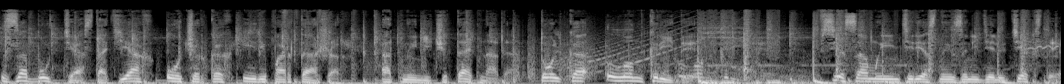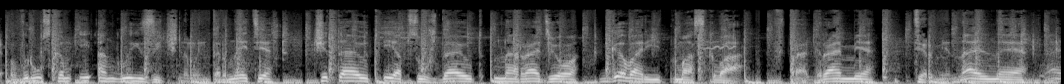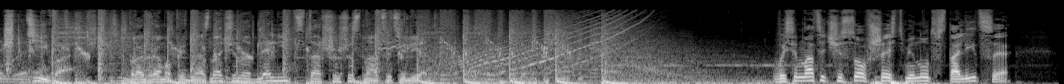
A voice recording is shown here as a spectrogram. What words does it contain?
Забудьте о статьях, очерках и репортажах. Отныне читать надо только лонгриды. Все самые интересные за неделю тексты в русском и англоязычном интернете читают и обсуждают на радио «Говорит Москва» в программе «Терминальное чтиво». Программа предназначена для лиц старше 16 лет. 18 часов 6 минут в столице.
